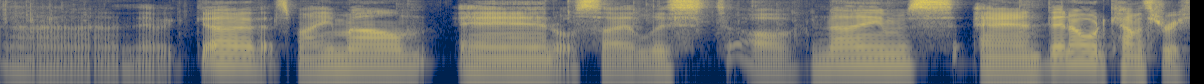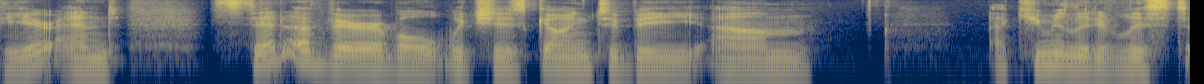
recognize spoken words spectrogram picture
Uh, there we go, that's my email and also a list of names. And then I would come through here and set a variable which is going to be um, a cumulative list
